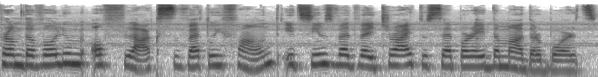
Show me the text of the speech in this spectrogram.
From the volume of flux that we found, it seems that they tried to separate the motherboards.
